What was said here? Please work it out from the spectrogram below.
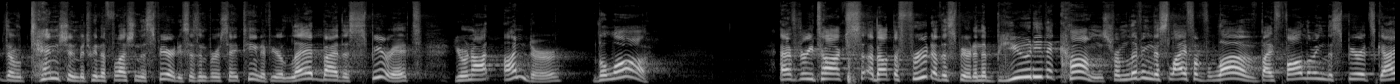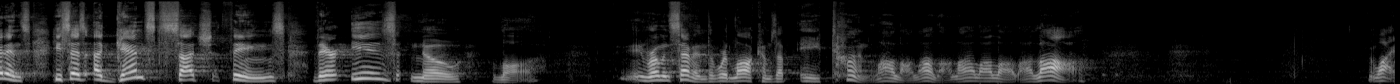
the tension between the flesh and the spirit, he says in verse 18, if you're led by the spirit, you're not under the law. After he talks about the fruit of the Spirit and the beauty that comes from living this life of love by following the Spirit's guidance, he says, Against such things there is no law. In Romans 7, the word law comes up a ton. Law, law, law, law, law, law, law, law, law. Why?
